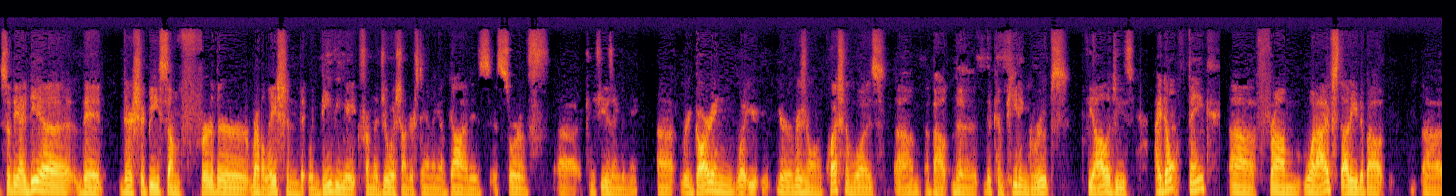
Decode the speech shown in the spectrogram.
so the idea that there should be some further revelation that would deviate from the Jewish understanding of God is, is sort of uh, confusing to me. Uh, regarding what you, your original question was um, about the, the competing groups' theologies, I don't think uh, from what I've studied about uh,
